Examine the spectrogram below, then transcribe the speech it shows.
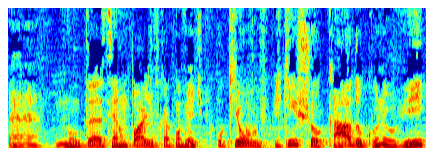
É, não tá- você não pode ficar confiante. O que eu fiquei chocado quando eu vi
